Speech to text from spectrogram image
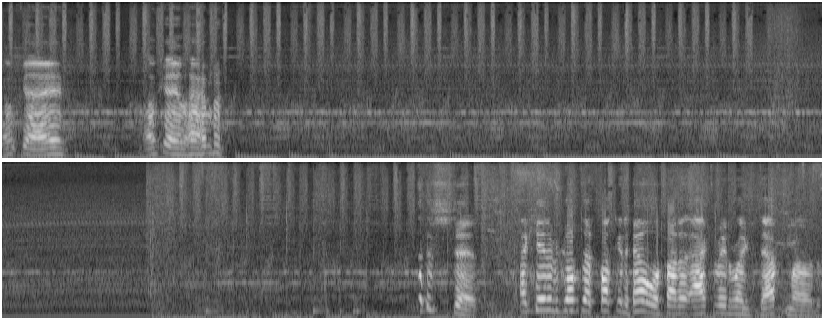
Okay. Okay then. Shit. I can't even go up that fucking hill without it activating like death mode.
